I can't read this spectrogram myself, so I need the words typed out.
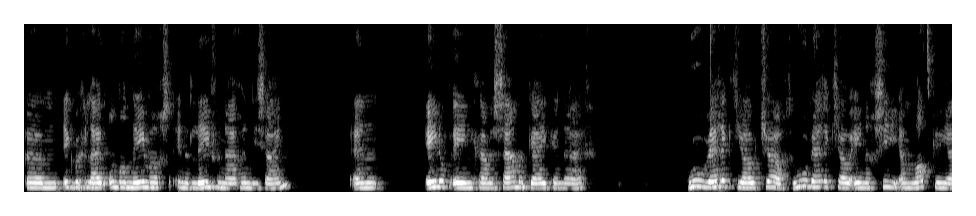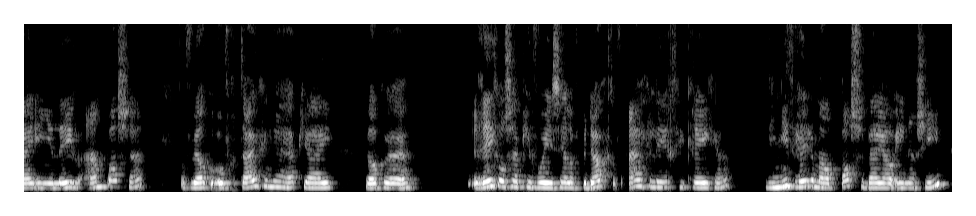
um, ik begeleid ondernemers in het leven naar hun design. En één op één gaan we samen kijken naar hoe werkt jouw chart? Hoe werkt jouw energie? En wat kun jij in je leven aanpassen? Of welke overtuigingen heb jij? Welke regels heb je voor jezelf bedacht of aangeleerd gekregen? Die niet helemaal passen bij jouw energie,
